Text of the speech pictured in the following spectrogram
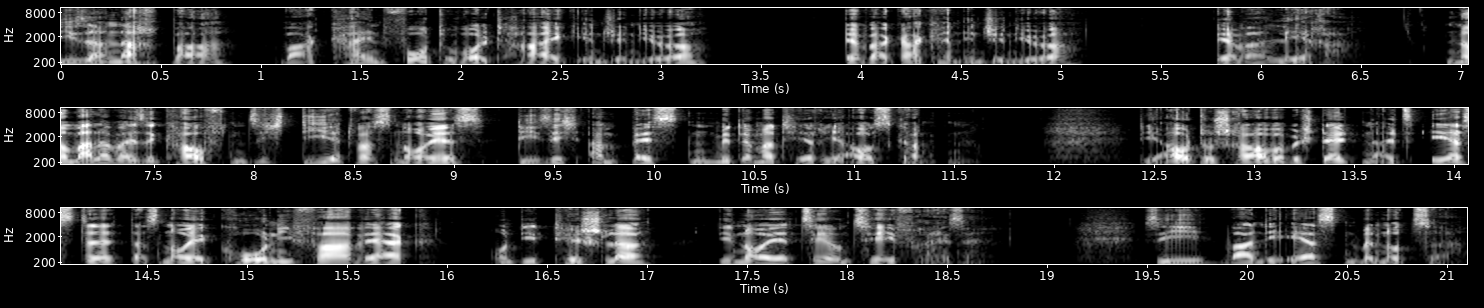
dieser Nachbar war kein Photovoltaikingenieur, er war gar kein Ingenieur, er war Lehrer. Normalerweise kauften sich die etwas Neues, die sich am besten mit der Materie auskannten. Die Autoschrauber bestellten als erste das neue Koni-Fahrwerk und die Tischler die neue C&C-Fräse. Sie waren die ersten Benutzer.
